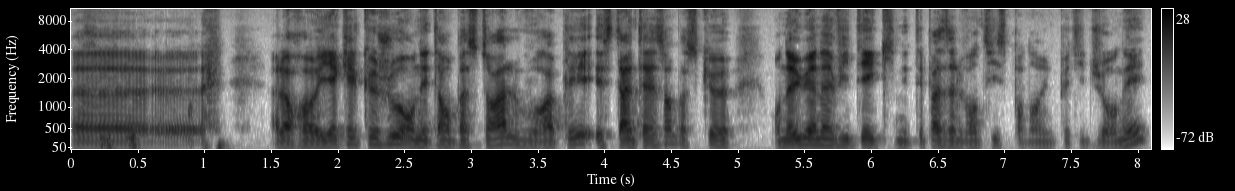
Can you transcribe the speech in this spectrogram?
alors, il y a quelques jours, on était en pastoral, vous vous rappelez, et c'était intéressant parce que on a eu un invité qui n'était pas adventiste pendant une petite journée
